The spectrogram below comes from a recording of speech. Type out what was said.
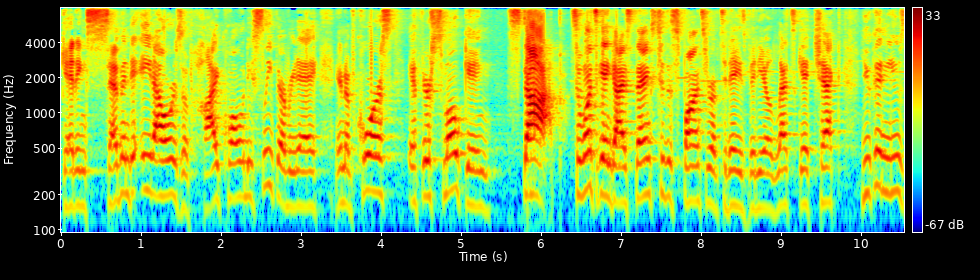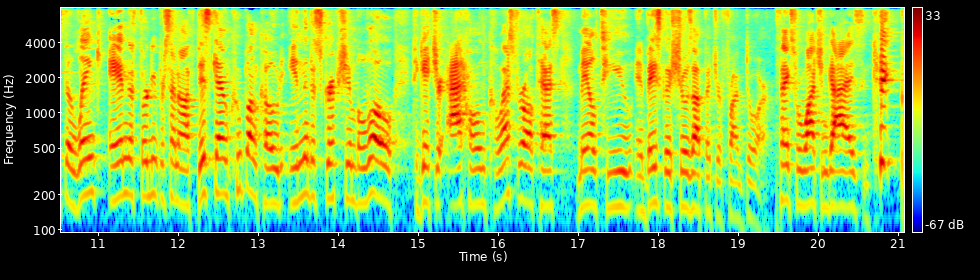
getting seven to eight hours of high quality sleep every day, and of course, if you're smoking, Stop. So once again, guys, thanks to the sponsor of today's video, Let's Get Checked. You can use the link and the 30% off discount coupon code in the description below to get your at-home cholesterol test mailed to you and basically shows up at your front door. Thanks for watching, guys, and keep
